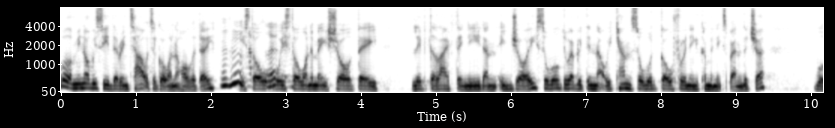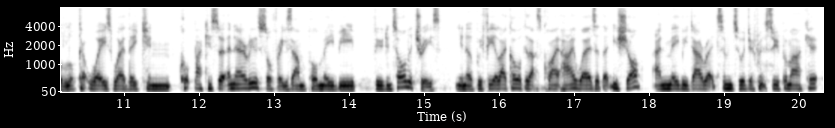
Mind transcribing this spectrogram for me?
Well, I mean, obviously they're entitled to go on a holiday. Mm-hmm, we still absolutely. we still want to make sure they live the life they need and enjoy. So we'll do everything that we can. So we'll go for an income and expenditure. We'll look at ways where they can cut back in certain areas. So, for example, maybe food and toiletries. You know, if we feel like, oh, okay, that's quite high, where's it that you shop? And maybe direct them to a different supermarket.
